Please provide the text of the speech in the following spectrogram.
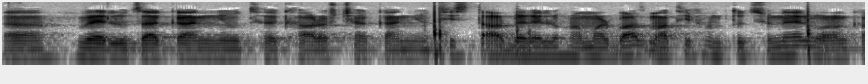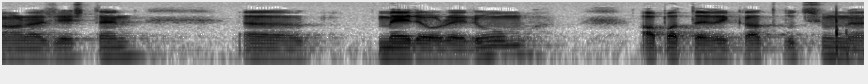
վերլուծական նյութը քարոզչական նյութից տարբերելու համար բազմաթիվ հմտություններ, որոնք անհրաժեշտ են մեր օրերում, ապա տեղեկատվությունը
